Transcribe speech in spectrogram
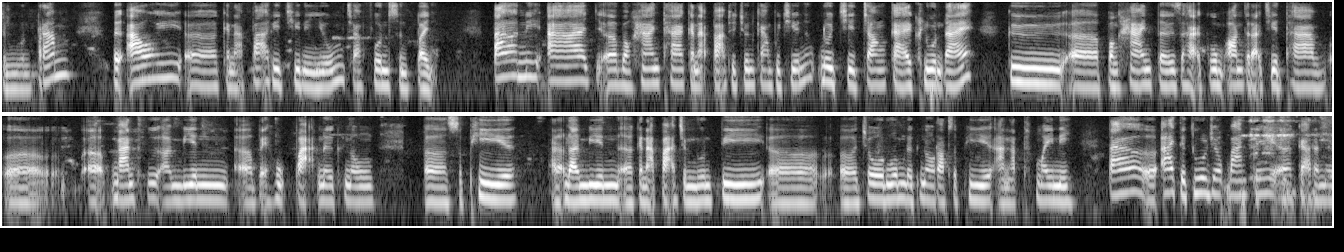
ចំនួន5ទៅឲ្យគណៈបករាជានិយមចាហ្វុនស៊ិនពេជ្រតើនេះអាចបង្ហាញថាគណៈបកប្រជាជនកម្ពុជានឹងដូចជាចង់កែខ្លួនដែរ គឺបង្ហាញទៅសហគមន៍អន្តរជាតិថាបានធ្វើឲ្យមានពហុបកនៅក្នុងសភាដែលមានគណៈបកចំនួន2ចូលរួមនៅក្នុងរដ្ឋសភាអាណត្តិថ្មីនេះតើអាចទទួលយកបានទេករណី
